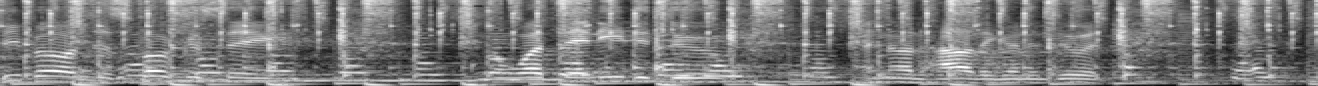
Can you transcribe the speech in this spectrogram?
people are just focusing on what they need to do and not how they're going to do it.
